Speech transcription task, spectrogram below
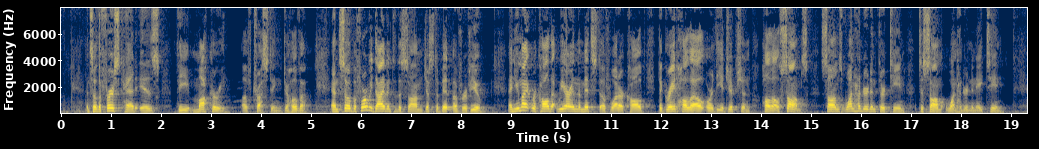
And so the first head is the mockery of trusting Jehovah. And so before we dive into the psalm, just a bit of review. And you might recall that we are in the midst of what are called the Great Hallel or the Egyptian Hallel Psalms. Psalms 113 to Psalm 118.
